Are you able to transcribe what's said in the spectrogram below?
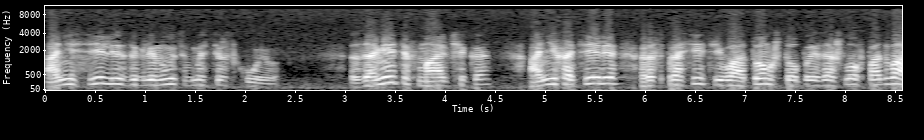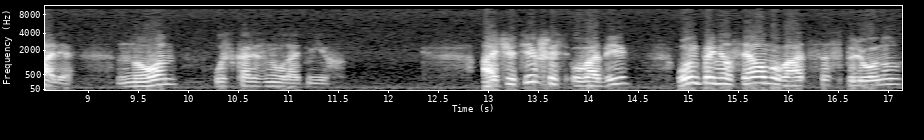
они силились заглянуть в мастерскую. Заметив мальчика, они хотели расспросить его о том, что произошло в подвале, но он ускользнул от них. Очутившись у воды, он принялся умываться, сплюнул,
